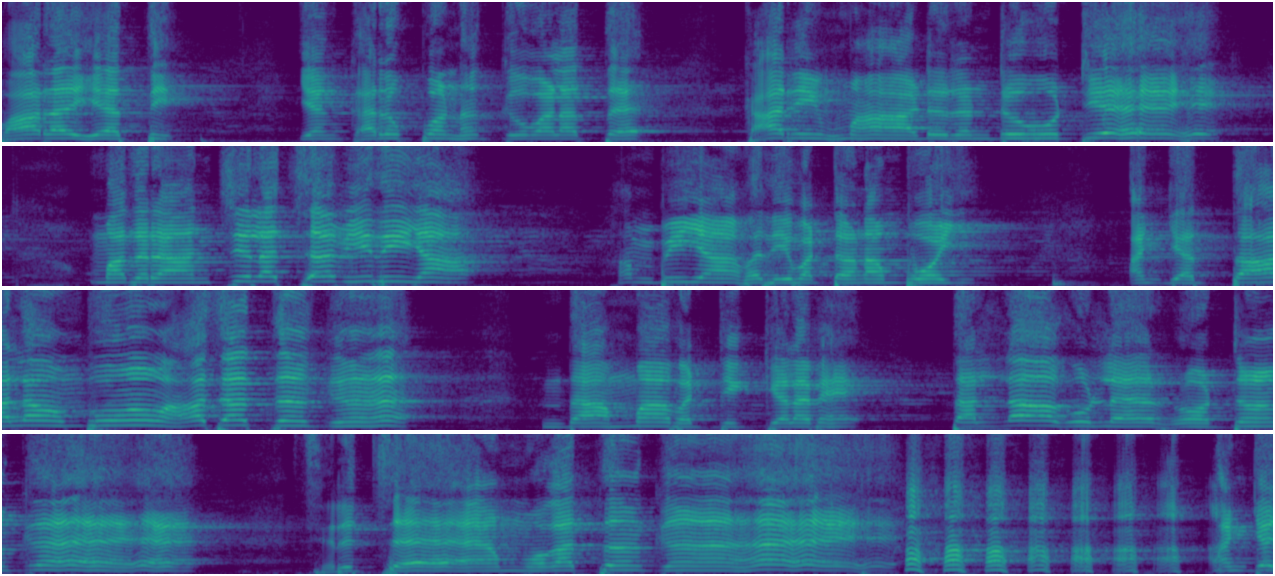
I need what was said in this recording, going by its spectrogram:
பாறை ஏத்தி என் கருப்பனுக்கு வளர்த்த கறி மாடு ரெண்டு ஊற்றியே மதுரை அஞ்சு லட்சம் வீதியா. அம்பியாவதி வட்டணம் போய் அங்கே தாளம்பூ வாசத்துக்கு இந்த அம்மா வட்டி கிழமை தல்லாகுள்ள ரோட்டுக்கு சிரிச்ச முகத்துக்கு. அங்கே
